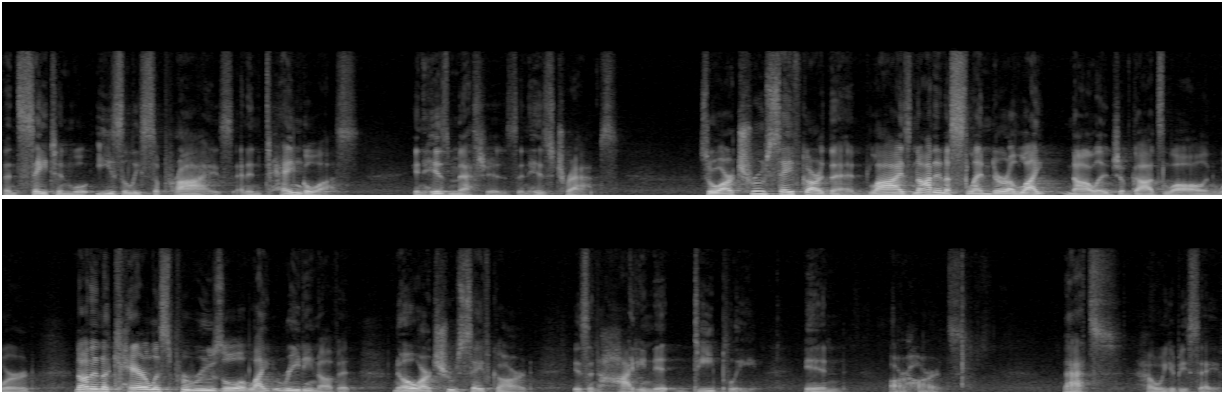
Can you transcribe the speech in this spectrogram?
then Satan will easily surprise and entangle us in his meshes and his traps. So, our true safeguard then lies not in a slender, a light knowledge of God's law and word, not in a careless perusal, a light reading of it. No, our true safeguard is in hiding it deeply in our hearts. That's how we could be safe.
